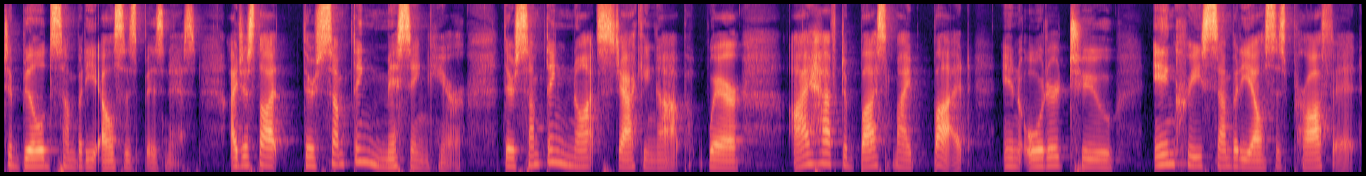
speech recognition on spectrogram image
to build somebody else's business. I just thought there's something missing here. There's something not stacking up where I have to bust my butt in order to increase somebody else's profit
